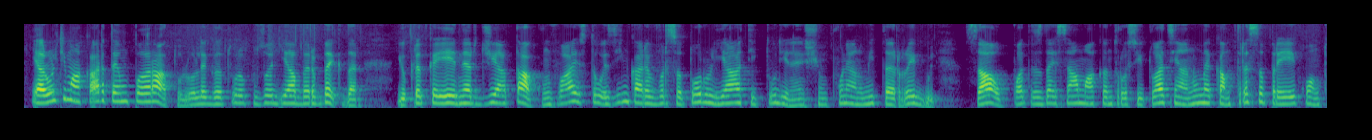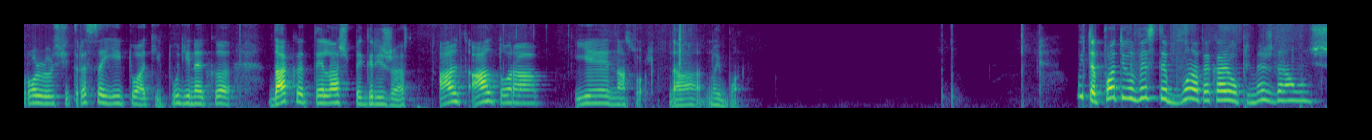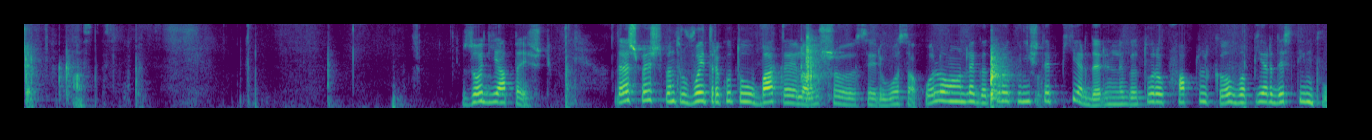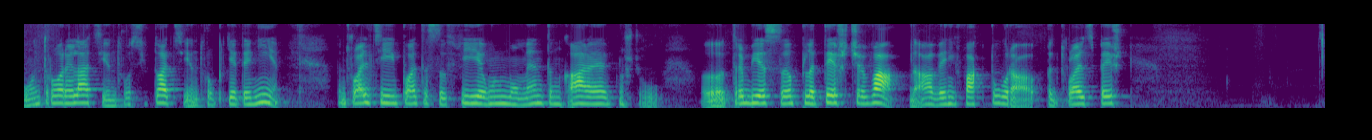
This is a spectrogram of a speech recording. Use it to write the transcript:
Iar ultima carte, Împăratul, o legătură cu Zodia Berbec, dar eu cred că e energia ta. Cumva este o zi în care vărsătorul ia atitudine și impune anumite reguli. Sau poate îți dai seama că într-o situație anume cam trebuie să preiei controlul și trebuie să iei tu atitudine că dacă te lași pe grijă alt, altora e nasol, da? nu-i bun. Uite, poate e o veste bună pe care o primești de la un șef astăzi. Zodia pești. Dragi pești, pentru voi trecutul bate la ușă serios acolo în legătură cu niște pierderi, în legătură cu faptul că vă pierdeți timpul într-o relație, într-o situație, într-o prietenie. Pentru alții poate să fie un moment în care, nu știu, ă, trebuie să plătești ceva, da? a venit factura. Pentru alți pești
